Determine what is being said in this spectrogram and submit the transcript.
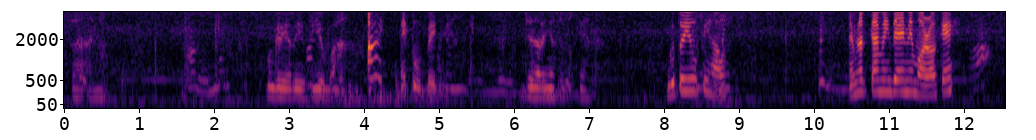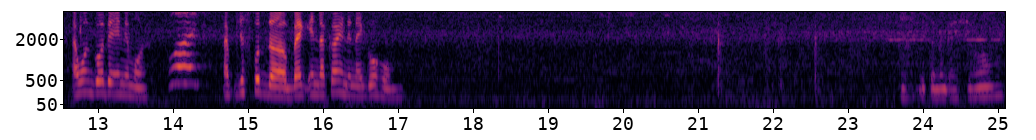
sa ano? Magre-review ba? Ay may tubig. Diyan na rin yung sasakyan. Go to UP house. I'm not coming there anymore okay? I won't go there anymore. Why? I just put the bag in the car and then I go home. Ah, ito na guys yung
